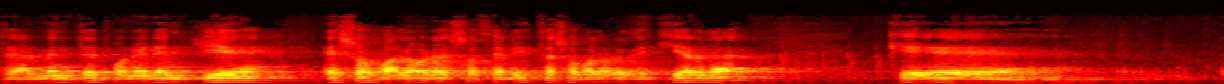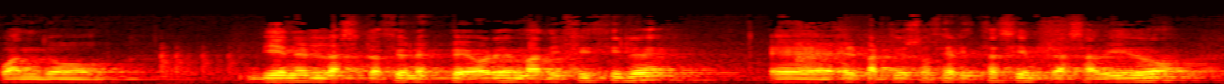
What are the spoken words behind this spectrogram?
realmente poner en pie esos valores socialistas, esos valores de izquierda que cuando vienen las situaciones peores, más difíciles, eh, el Partido Socialista siempre ha sabido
